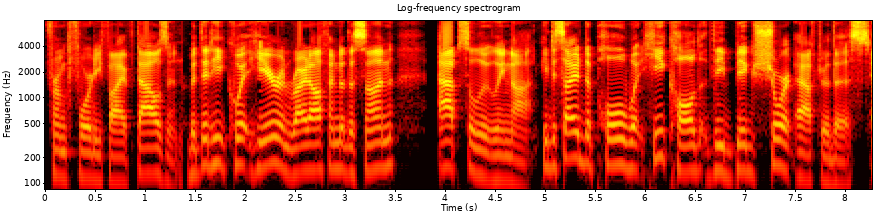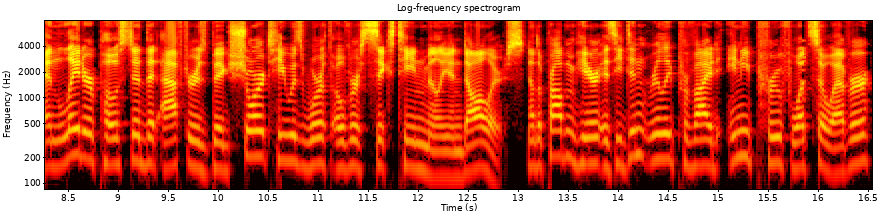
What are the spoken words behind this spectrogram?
from 45,000. But did he quit here and ride off into the sun? Absolutely not. He decided to pull what he called the big short after this, and later posted that after his big short, he was worth over $16 million. Now, the problem here is he didn't really provide any proof whatsoever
